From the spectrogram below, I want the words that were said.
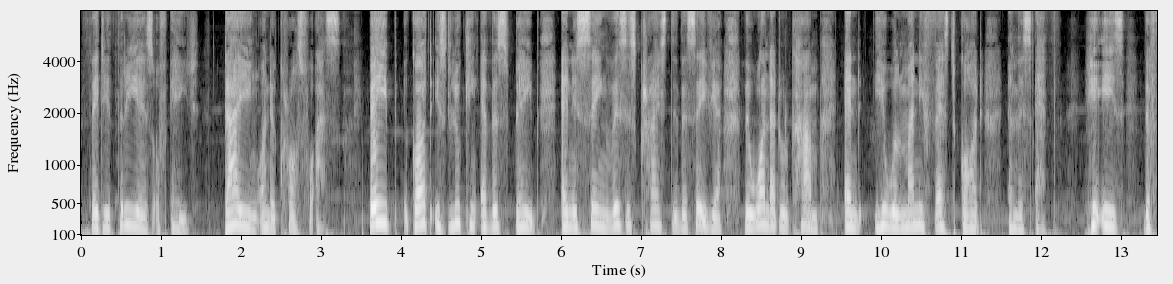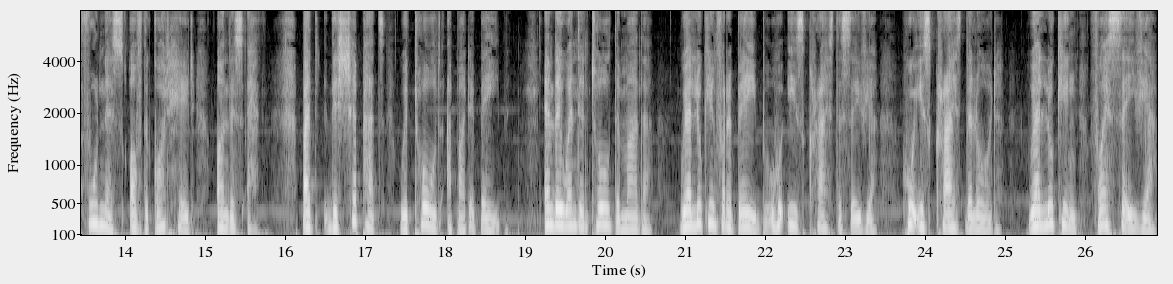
33 years of age, dying on the cross for us. Babe, God is looking at this babe and is saying, This is Christ the Savior, the one that will come and he will manifest God in this earth. He is the fullness of the Godhead on this earth. But the shepherds were told about a babe, and they went and told the mother, we are looking for a babe who is Christ the Savior, who is Christ the Lord. We are looking for a Savior,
